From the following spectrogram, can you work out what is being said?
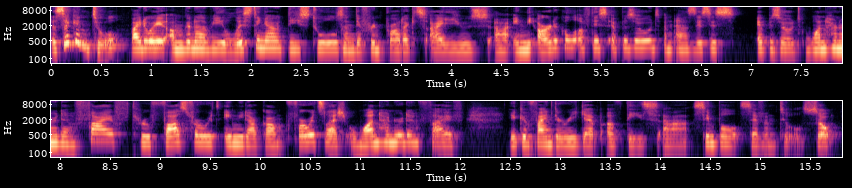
The second tool, by the way, I'm gonna be listing out these tools and different products I use uh, in the article of this episode. And as this is episode 105 through fastforwardamy.com forward slash 105, you can find the recap of these uh, simple seven tools. So,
